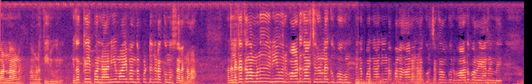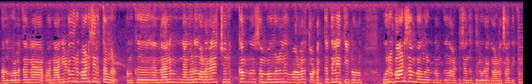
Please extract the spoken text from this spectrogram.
മണ്ണാണ് നമ്മുടെ തിരൂര്. ഇതൊക്കെ ഈ പൊന്നാനിയുമായി ബന്ധപ്പെട്ട് കിടക്കുന്ന സ്ഥലങ്ങളാണ്. അതിലേക്കൊക്കെ നമ്മൾ ഇനി ഒരുപാട് കാഴ്ചകളിലേക്ക് പോകും. പിന്നെ പൊന്നാനിയുടെ പലഹാരങ്ങളെ കുറിച്ചൊക്കെ നമുക്ക് ഒരുപാട് പറയാനുണ്ട്. അതുപോലെ തന്നെ പൊന്നാനിയുടെ ഒരുപാട് ചരിത്രങ്ങൾ. നമുക്ക് എന്തായാലും ഞങ്ങൾ വളരെ ചുരുക്കം സംഭവങ്ങളിൽ വളരെ തുടക്കത്തിൽ എത്തിയിട്ടുള്ളൂ. ഒരുപാട് സംഭവങ്ങൾ നമുക്ക് നാട്ടുചന്തത്തിലൂടെ കാണാൻ സാധിക്കും.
